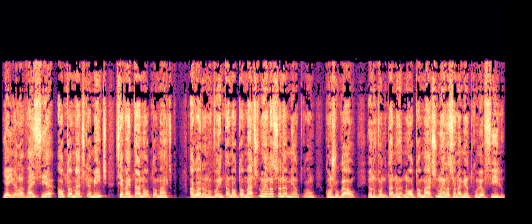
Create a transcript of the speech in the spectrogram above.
e aí ela vai ser automaticamente, você vai entrar no automático. Agora, eu não vou entrar no automático no relacionamento com, conjugal, eu não vou entrar no, no automático no relacionamento com meu filho,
